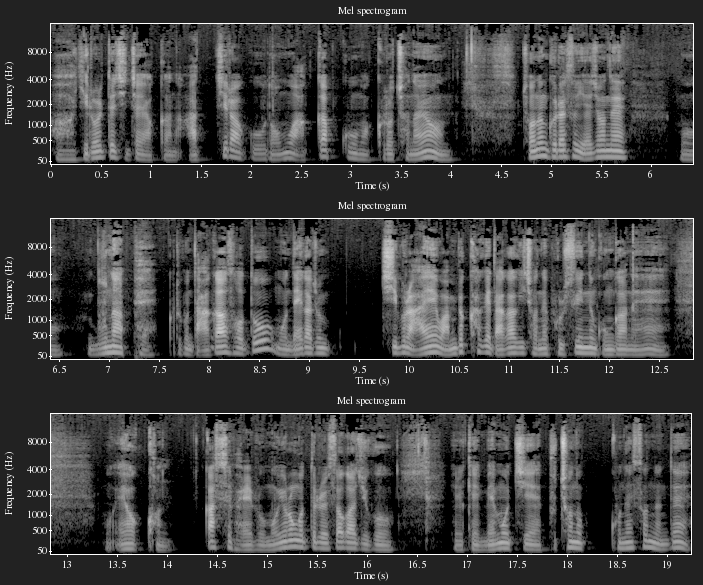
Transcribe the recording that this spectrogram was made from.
아, 이럴 때 진짜 약간 아찔하고 너무 아깝고 막 그렇잖아요. 저는 그래서 예전에 뭐 문 앞에 그리고 나가서도 뭐 내가 좀 집을 아예 완벽하게 나가기 전에 볼 수 있는 공간에 뭐 에어컨, 가스 밸브 뭐 이런 것들을 써가지고 이렇게 메모지에 붙여놓곤 했었는데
